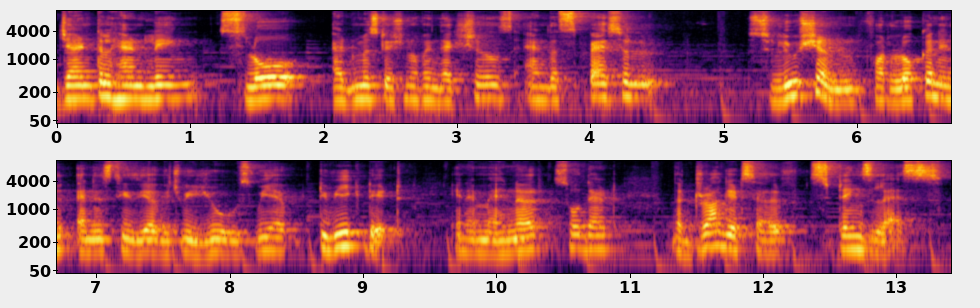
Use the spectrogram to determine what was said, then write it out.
gentle handling, slow administration of injections and the special solution for local anesthesia which we use, we have tweaked it in a manner so that the drug itself stings less.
